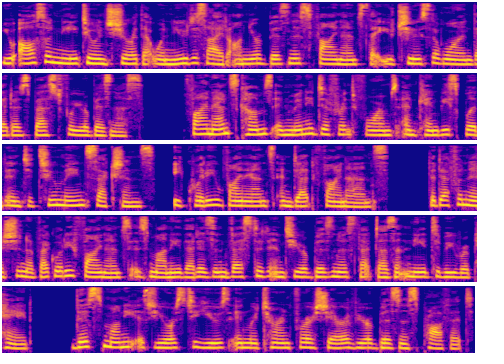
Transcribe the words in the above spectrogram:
You also need to ensure that when you decide on your business finance that you choose the one that is best for your business. Finance comes in many different forms and can be split into two main sections, equity finance and debt finance. The definition of equity finance is money that is invested into your business that doesn't need to be repaid. This money is yours to use in return for a share of your business profit.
